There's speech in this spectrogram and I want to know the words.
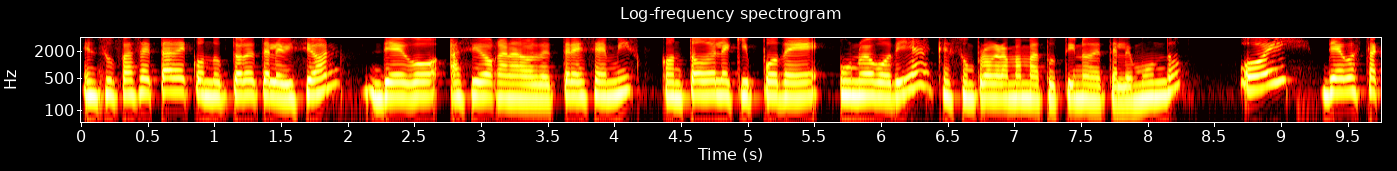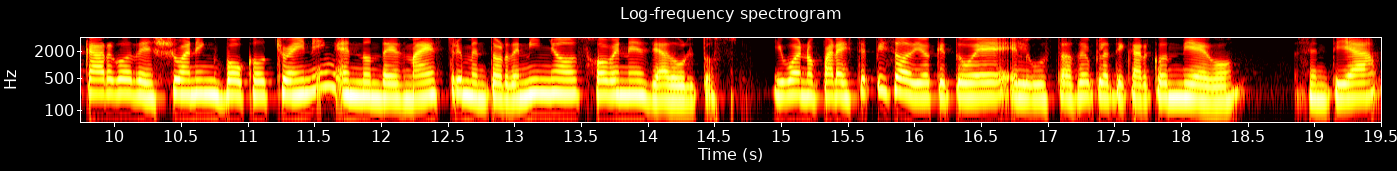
En su faceta de conductor de televisión, Diego ha sido ganador de tres Emmys con todo el equipo de Un Nuevo Día, que es un programa matutino de Telemundo. Hoy, Diego está a cargo de Schwenning Vocal Training, en donde es maestro y mentor de niños, jóvenes y adultos. Y bueno, para este episodio que tuve el gustazo de platicar con Diego, sentía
